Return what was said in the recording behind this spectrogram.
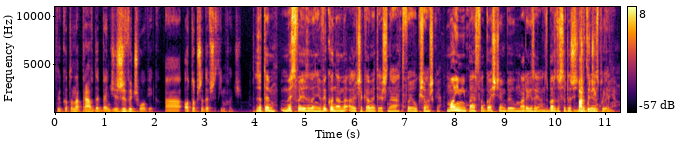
tylko to naprawdę będzie żywy człowiek. A o to przede wszystkim chodzi. Zatem my swoje zadanie wykonamy, ale czekamy też na Twoją książkę. Moim i Państwa gościem był Marek Zając. Bardzo serdecznie Bardzo dziękuję. dziękuję.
